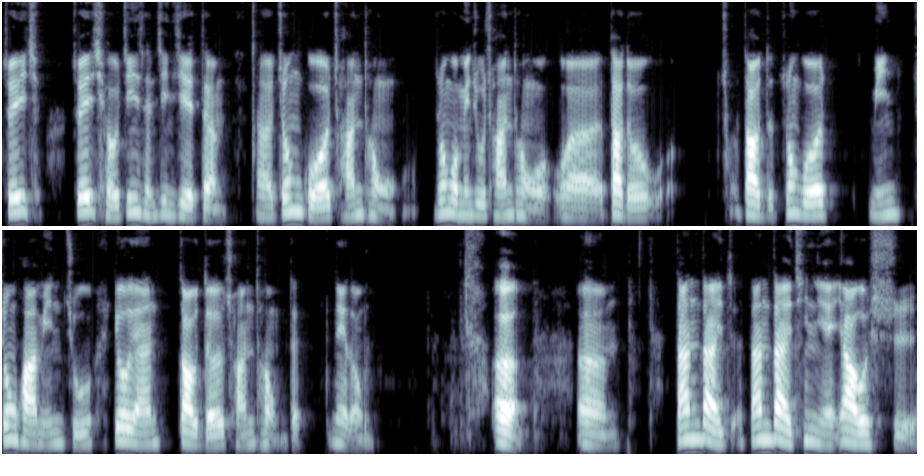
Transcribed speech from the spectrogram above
追求追求精神境界等呃中国传统中国民族传统我我道德道德中国民中华民族优良道德传统的内容。二，嗯，当代当代青年要使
